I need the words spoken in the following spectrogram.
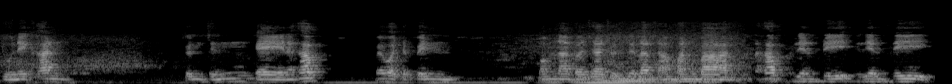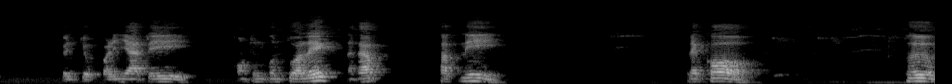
อยู่ในคันจนถึงแก่นะครับ ไม่ว่าจะเป็นบำนาญประชาชนเดือนละ3,000บาทนะครับ เรียนฟรีเรียนฟรีจนจบปริญญาตรีของทุนคนตัวเล็กนะครับพักหนี้และก็เพิ่ม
